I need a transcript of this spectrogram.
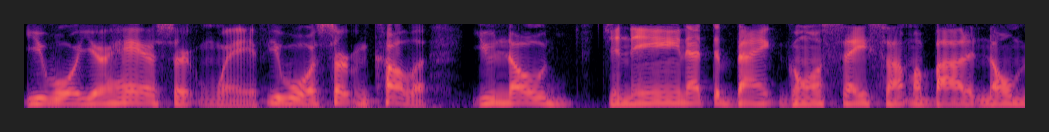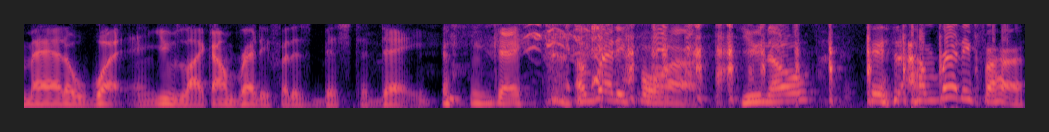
you wore your hair a certain way, if you wore a certain color. You know, Janine at the bank gonna say something about it no matter what, and you like, I'm ready for this bitch today. okay, I'm ready for her. You know, I'm ready for her,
